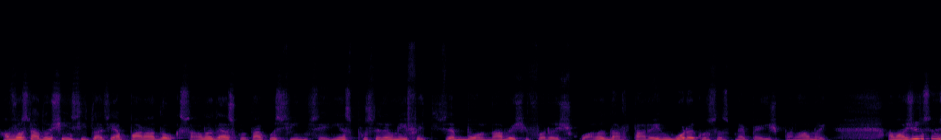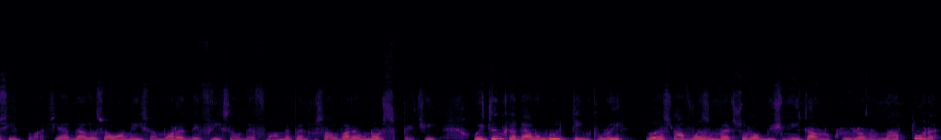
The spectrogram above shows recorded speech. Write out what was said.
Am fost aduși în situația paradoxală de a asculta cu sfințenie spusele unei fetițe bolnave și fără școală, dar tare în gură, cum se spune pe aici pe la noi. Am ajuns în situația de a lăsa oamenii să moară de fric sau de foame pentru salvarea unor specii, uitând că de-a lungul timpului ăsta a fost mersul obișnuit al lucrurilor în natură.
